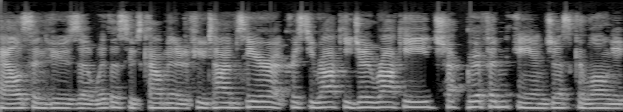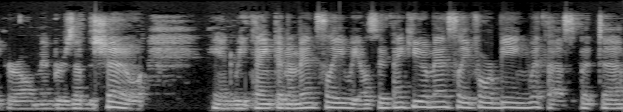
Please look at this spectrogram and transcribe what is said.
Allison, who's uh, with us, who's commented a few times here, uh, Christy Rocky, Joe Rocky, Chuck Griffin, and Jessica Longacre, all members of the show and we thank them immensely. We also thank you immensely for being with us. But uh,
